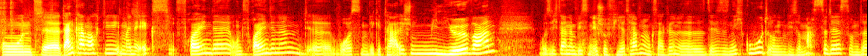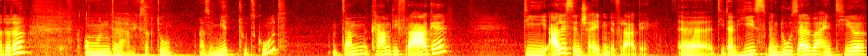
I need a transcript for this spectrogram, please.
Und äh, dann kamen auch die, meine Ex-Freunde und Freundinnen, äh, wo aus dem vegetarischen Milieu waren, wo sich dann ein bisschen echauffiert haben und gesagt haben, äh, das ist nicht gut und wieso machst du das und da, da, da. Und da habe ich gesagt, du, also mir tut's gut. Und dann kam die Frage, die alles entscheidende Frage, äh, die dann hieß, wenn du selber ein Tier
